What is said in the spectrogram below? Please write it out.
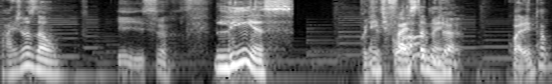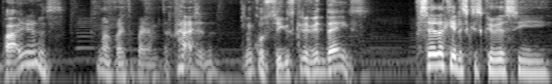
páginas, não. Isso. Linhas. Coisa gente de faz foda também. já. 40 páginas? Mano, 40 páginas é muita página. Não consigo escrever 10. Você é daqueles que escreveu assim:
